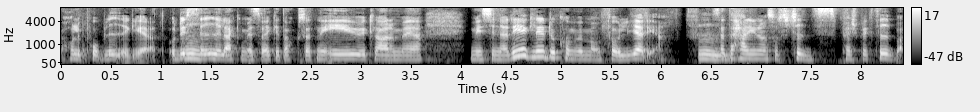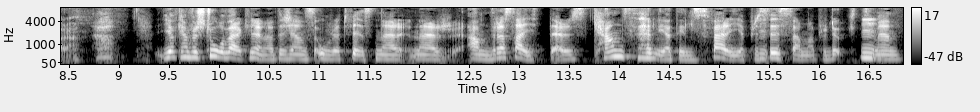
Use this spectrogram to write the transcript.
håller på att bli reglerat. Och det mm. säger Läkemedelsverket också att när EU är klara med, med sina regler då kommer man följa det. Mm. Så det här är någon sorts tidsperspektiv bara. Jag kan förstå verkligen att det känns orättvist när, när andra sajter kan sälja till Sverige precis mm. samma produkt. Mm. Men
